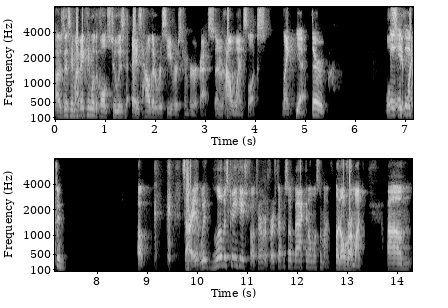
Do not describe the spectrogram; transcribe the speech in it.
I was gonna say my big thing with the Colts too is is how their receivers can progress and how Wentz looks. Like, yeah, they're. We'll it, see if Michael. A... Oh, sorry. With a little miscommunication, folks. Remember, first episode back in almost a month, oh, over a month. Um,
